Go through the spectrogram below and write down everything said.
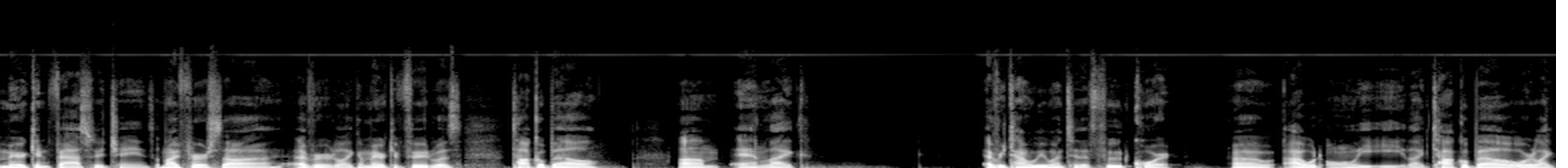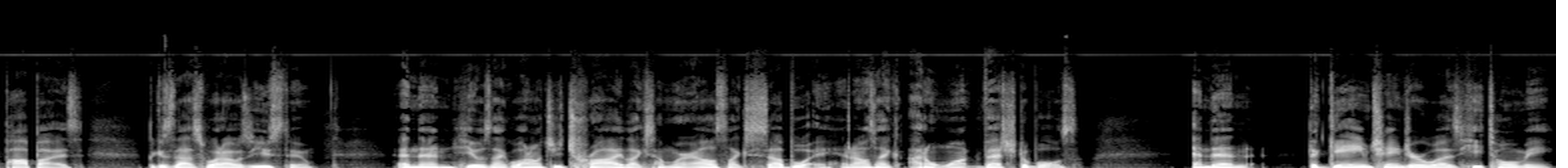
American fast food chains. My first uh, ever like American food was Taco Bell, um, and like every time we went to the food court, uh, I would only eat like Taco Bell or like Popeyes because that's what I was used to. And then he was like, "Why don't you try like somewhere else, like Subway?" And I was like, "I don't want vegetables." And then the game changer was he told me,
